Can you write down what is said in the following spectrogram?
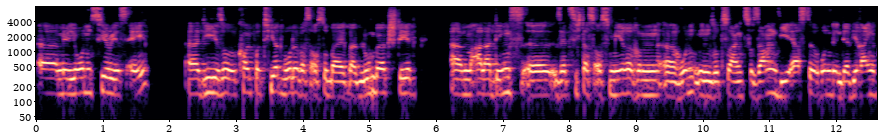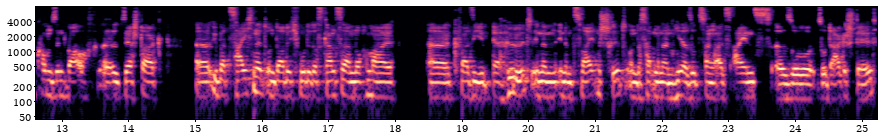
äh, Millionen Series A, äh, die so kolportiert wurde, was auch so bei, bei Bloomberg steht. Ähm, allerdings äh, setzt sich das aus mehreren äh, Runden sozusagen zusammen. Die erste Runde, in der wir reingekommen sind, war auch äh, sehr stark äh, überzeichnet und dadurch wurde das Ganze dann nochmal äh, quasi erhöht in einem, in einem zweiten Schritt und das hat man dann hier sozusagen als eins äh, so, so dargestellt.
